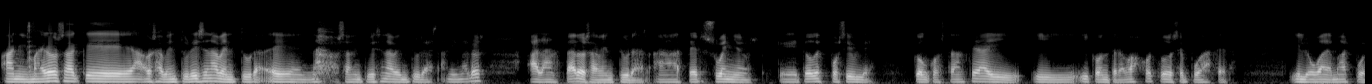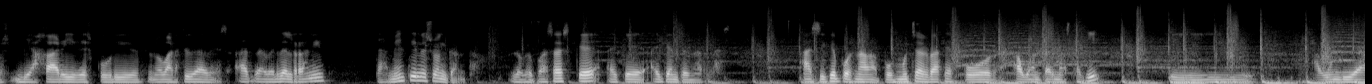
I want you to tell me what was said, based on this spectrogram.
Animaros a que os aventuréis en aventura, os aventuréis en aventuras, animaros a lanzaros aventuras, a hacer sueños, que todo es posible. Con constancia y, con trabajo todo se puede hacer. Y luego además, pues viajar y descubrir nuevas ciudades a través del running también tiene su encanto. Lo que pasa es que hay que, hay que entrenarlas. Así que pues nada, pues muchas gracias por aguantarme hasta aquí y algún día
